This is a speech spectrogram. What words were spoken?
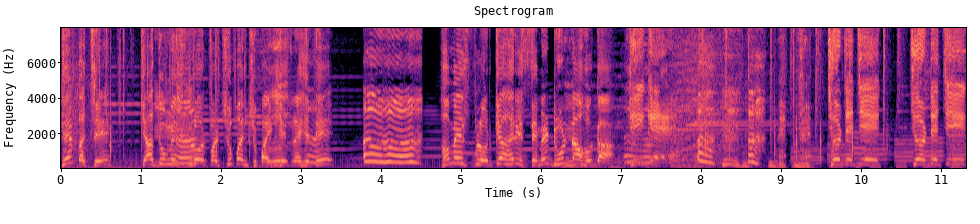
हे बच्चे क्या तुम इस फ्लोर पर छुपन छुपाई खेल रहे थे? हमें इस फ्लोर के हर हिस्से में ढूंढना होगा। ठीक है। छोटे चेक छोटे चिक।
